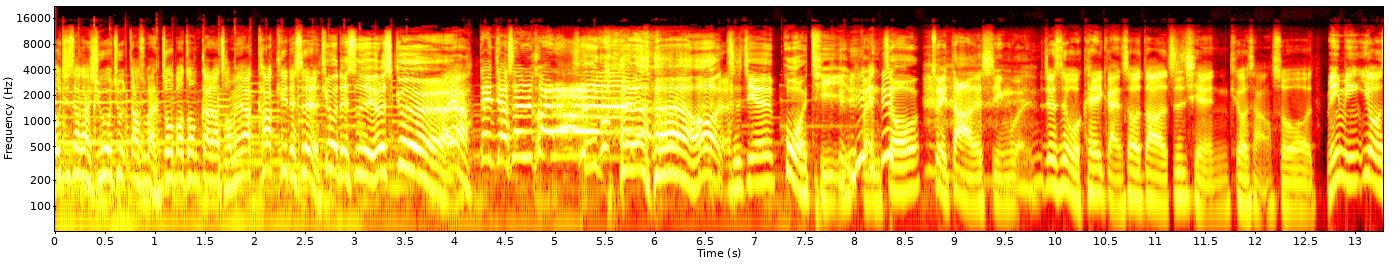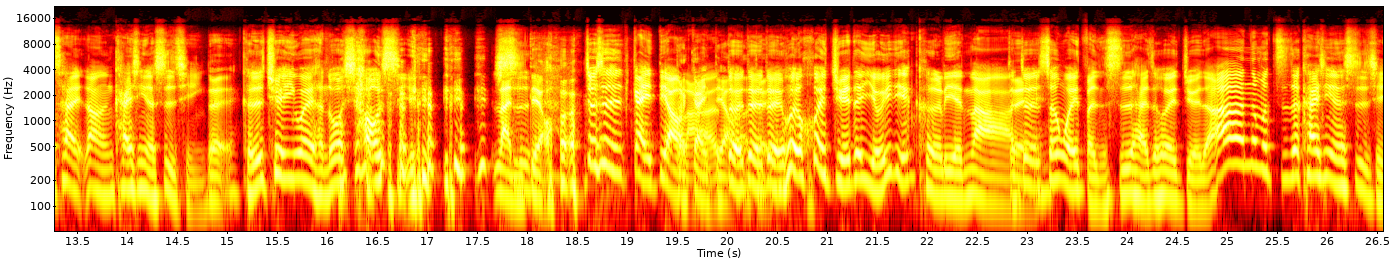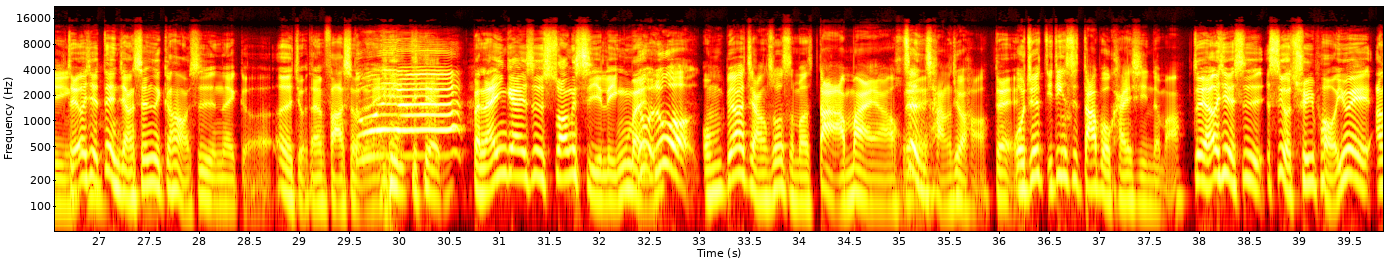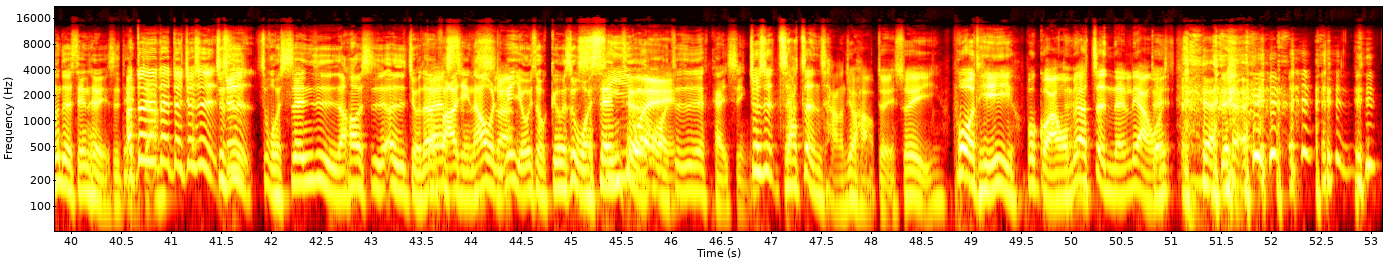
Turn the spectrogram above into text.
东欧吉萨卡徐汇柱大叔版周报中尬聊草莓啊，Cocky 的是，Q 的是，有的是 good。哎呀，店长生日快乐！生日快乐！哦，直接破题，本周最大的新闻 就是我可以感受到之前 Q 厂说明明幼菜让人开心的事情，对，可是却因为很多消息 烂掉，就是盖掉了，盖掉，对对对，会会觉得有一点可怜啦。就是身为粉丝，还是会觉得啊，那么值得开心的事情。对，而且店长生日刚好是那个二九单发售的那一天，本来应该是双喜临门。如果我们不要讲说什么大卖啊，正常就好。对，我觉得一定是 double 开心的嘛。对，而且是是有 triple，因为 Under Center 也是啊。对对对对，就是就是我生日，然后是二十九单发行，然后我里面有一首歌是我 Center，哇，这是开心。就是只要正常就好。对，所以破题不管，我们要正能量。我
